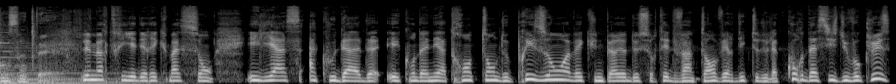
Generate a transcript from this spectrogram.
Le meurtrier d'Éric Masson, Elias Akoudad, est condamné à 30 ans de prison avec une période de sûreté de 20 ans, verdict de la cour d'assises du Vaucluse,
